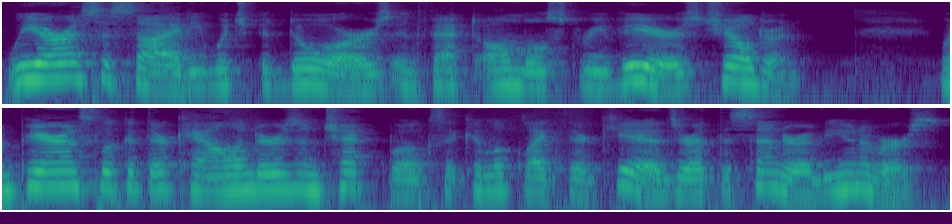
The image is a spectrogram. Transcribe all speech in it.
We are a society which adores, in fact, almost reveres children. When parents look at their calendars and checkbooks, it can look like their kids are at the center of the universe.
